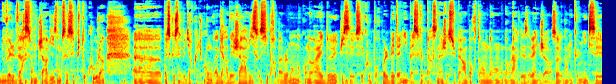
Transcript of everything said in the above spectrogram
nouvelle version de Jarvis. Donc ça c'est plutôt cool euh, parce que ça veut dire que du coup on va garder Jarvis aussi probablement. Donc on aura les deux et puis c'est cool pour Paul Bethany parce que le personnage est super important dans, dans l'arc des Avengers, dans les comics et,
